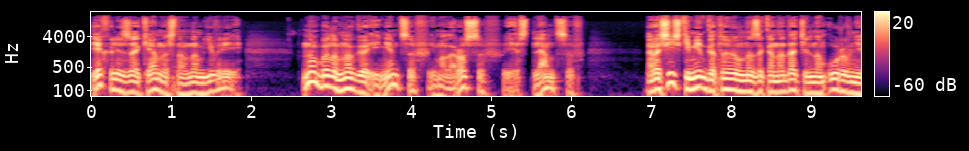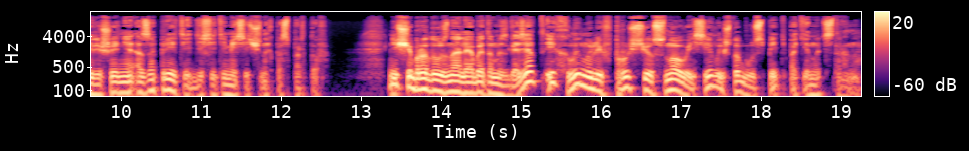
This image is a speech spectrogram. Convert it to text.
Ехали за океан в основном евреи — но было много и немцев, и малороссов, и эстлянцев. Российский МИД готовил на законодательном уровне решение о запрете десятимесячных паспортов. Нищеброды узнали об этом из газет и хлынули в Пруссию с новой силой, чтобы успеть покинуть страну.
